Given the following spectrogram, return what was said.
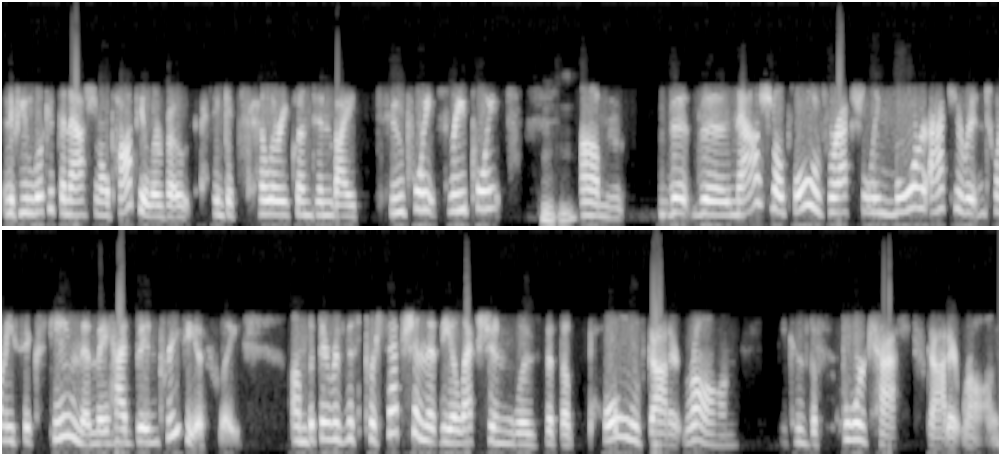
And if you look at the national popular vote, I think it's Hillary Clinton by 2.3 points. Mm-hmm. Um, the the national polls were actually more accurate in 2016 than they had been previously. Um, but there was this perception that the election was that the polls got it wrong because the forecasts got it wrong.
